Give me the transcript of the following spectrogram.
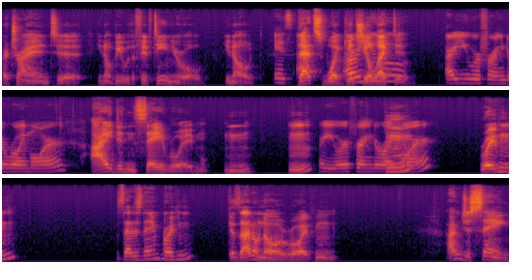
are trying to you know be with a 15 year old you know. Is that's what gets you elected. Are you referring to Roy Moore? i didn't say roy hmm? Hmm? Are you referring to Roy Hmm? Moore? roy hmm is that his name roy hmm because i don't know a roy hmm i'm just saying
